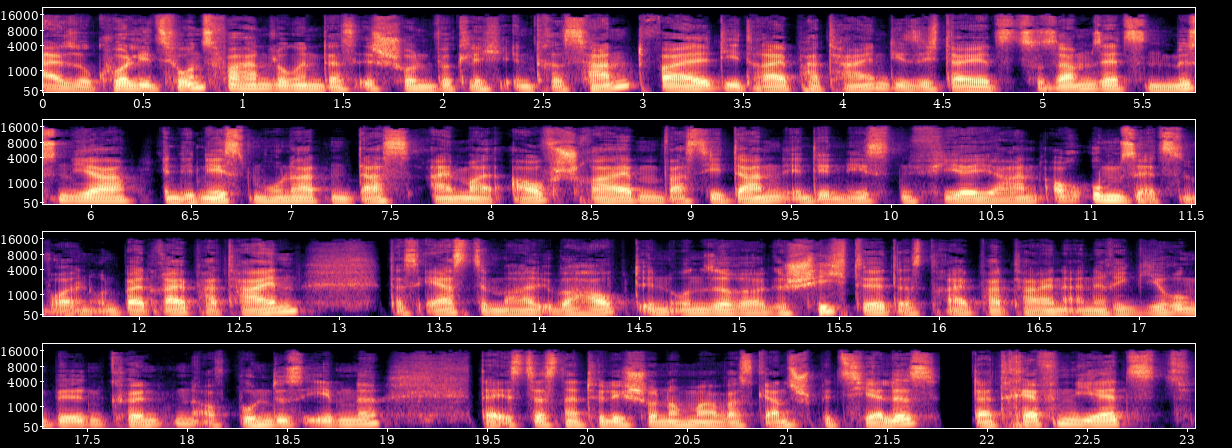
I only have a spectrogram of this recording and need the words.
Also Koalitionsverhandlungen, das ist schon wirklich interessant, weil die drei Parteien, die sich da jetzt zusammensetzen, müssen ja in den nächsten Monaten das einmal aufschreiben, was sie dann in den nächsten vier Jahren auch umsetzen wollen. Und bei drei Parteien, das erste Mal überhaupt in unserer Geschichte, dass drei Parteien eine Regierung bilden könnten auf Bundesebene, da ist das natürlich schon nochmal was ganz Spezielles. Da treffen jetzt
